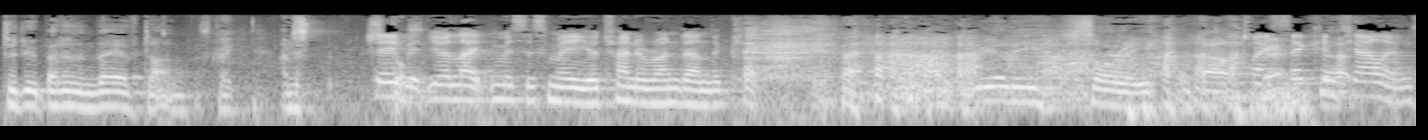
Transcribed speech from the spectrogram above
to do better than they have done. That's great. I'm just David, you're like Mrs. May. You're trying to run down the clock. I'm really sorry about my second that. challenge.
